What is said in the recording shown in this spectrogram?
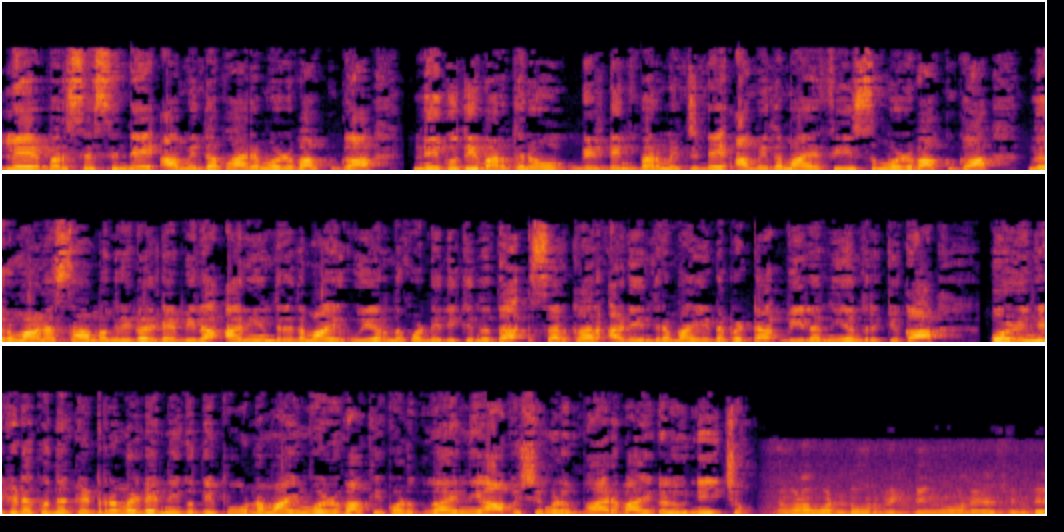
ലേബർ സെസിന്റെ അമിതഭാരം ഒഴിവാക്കുക നികുതി വർധനവും ബിൽഡിംഗ് പെർമിറ്റിന്റെ അമിതമായ ഫീസും ഒഴിവാക്കുക നിർമ്മാണ സാമഗ്രികളുടെ വില അനിയന്ത്രിതമായി ഉയർന്നുകൊണ്ടിരിക്കുന്നത് സർക്കാർ അടിയന്തരമായി ഇടപെട്ട് വില നിയന്ത്രിക്കുക ഒഴിഞ്ഞുകിടക്കുന്ന കെട്ടിടങ്ങളുടെ നികുതി പൂർണമായും ഒഴിവാക്കി കൊടുക്കുക എന്നീ ആവശ്യങ്ങളും ഭാരവാഹികൾ ഉന്നയിച്ചു. നമ്മളെ വണ്ടൂർ ബിൽഡിംഗ് ഓണേഴ്സിന്റെ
